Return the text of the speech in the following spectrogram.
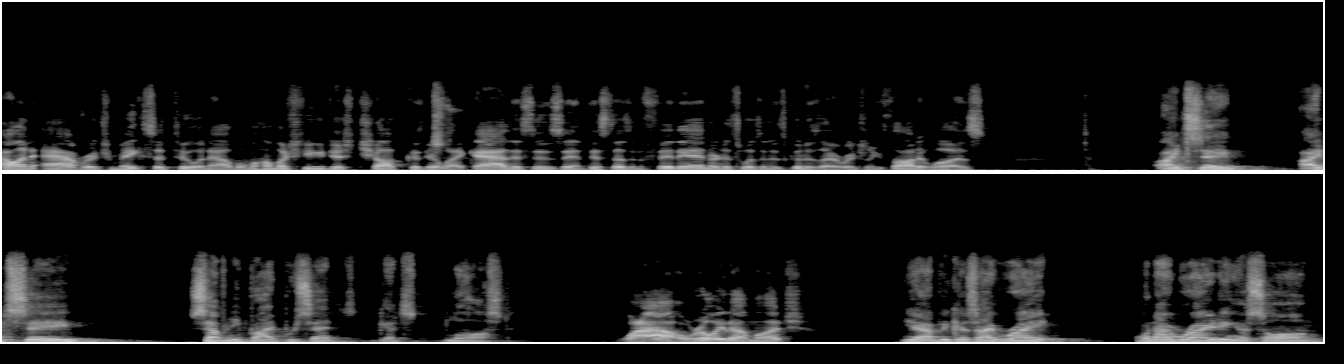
on average makes it to an album? How much do you just chuck because you're like, ah, this isn't, this doesn't fit in, or this wasn't as good as I originally thought it was? I'd say, I'd say 75% gets lost. Wow, really? That much? Yeah, because I write when I'm writing a song,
